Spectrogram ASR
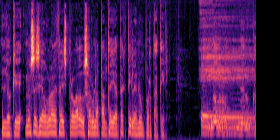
lo que. No sé si alguna vez habéis probado usar una pantalla táctil en un portátil. Eh, yo nunca.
